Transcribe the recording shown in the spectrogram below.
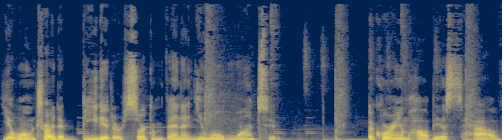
you won't try to beat it or circumvent it. You won't want to. Aquarium hobbyists have,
